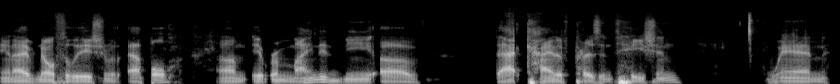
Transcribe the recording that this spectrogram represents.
and I have no affiliation with Apple. Um, it reminded me of that kind of presentation when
